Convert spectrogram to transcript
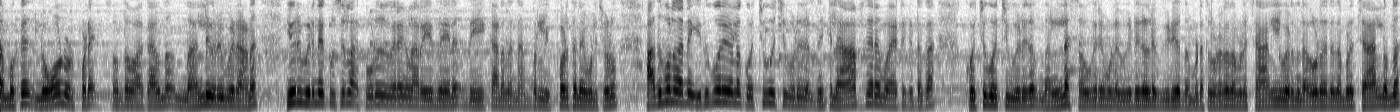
നമുക്ക് ലോൺ ഉൾപ്പെടെ സ്വന്തമാക്കാവുന്ന നല്ലൊരു വീടാണ്. ഈ ഒരു വീടിനെക്കുറിച്ചുള്ള കൂടുതൽ വിവരങ്ങൾ അറിയുന്നതിന് ഈ കാണുന്ന നമ്പറിൽ ഇപ്പോൾ തന്നെ വിളിച്ചോളൂ. അതുപോലെ തന്നെ ഇതുപോലെയുള്ള കൊച്ചു കൊച്ചു വീടുകൾ നിങ്ങൾക്ക് ലാഭകരമായിട്ട് കിട്ടുന്ന കൊച്ചു കൊച്ചു വീടുകൾ നല്ല സൗകര്യമുള്ള വീടുകളുടെ വീഡിയോ നമ്മുടെ തുടർന്ന് നമ്മുടെ ചാനലിൽ വരുന്നുണ്ട്. അതുകൊണ്ട് തന്നെ നമ്മുടെ ചാനലൊന്ന്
